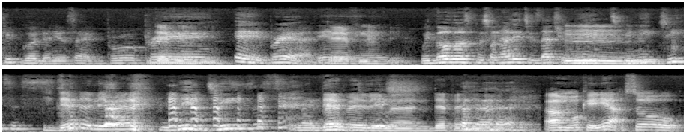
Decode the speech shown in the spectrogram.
keep God on your side, bro. Pray. Definitely. Hey, prayer. Hey. Definitely, With all those personalities that you need, you Mm. need Jesus. definitely, man. You need Jesus. Friend. definitely, man. Definitely, man. Um. Okay. Yeah. So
